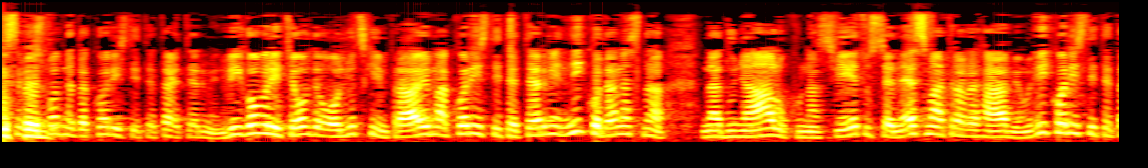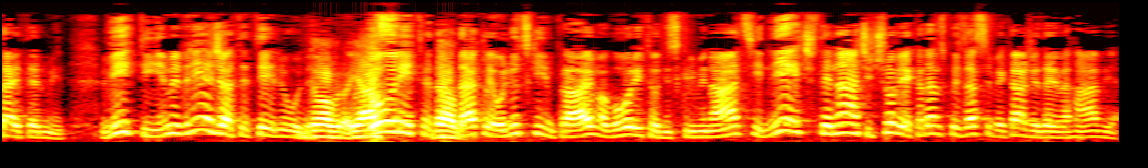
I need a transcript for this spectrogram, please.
ispred... gospodine da koristite taj termin. Vi govorite ovdje o ljudskim pravima, koristite termin, niko danas na, na Dunjaluku, na svijetu se ne smatra vehabijom. Vi koristite taj termin. Vi time vrijeđate te ljude. Dobro, ja- govorite da, dobro. dakle, o ljudskim pravima, govorite o diskriminaciji, nećete naći čovjeka danas koji za sebe kaže da je vehabija.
